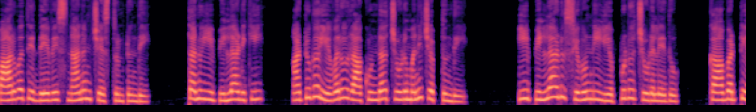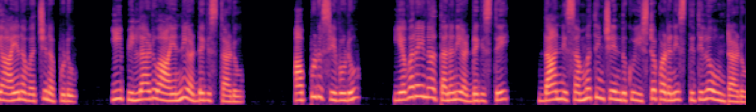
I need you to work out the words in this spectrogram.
పార్వతీదేవి స్నానం చేస్తుంటుంది. తను ఈ పిల్లాడికి అటుగా ఎవరూ రాకుండా చూడుమని చెప్తుంది. ఈ పిల్లాడు శివుణ్ణి ఎప్పుడూ చూడలేదు. కాబట్టి ఆయన వచ్చినప్పుడు ఈ పిల్లాడు ఆయన్ని అడ్డగిస్తాడు. అప్పుడు శివుడు ఎవరైనా తనని అడ్డగిస్తే దాన్ని సమ్మతించేందుకు ఇష్టపడని స్థితిలో ఉంటాడు.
